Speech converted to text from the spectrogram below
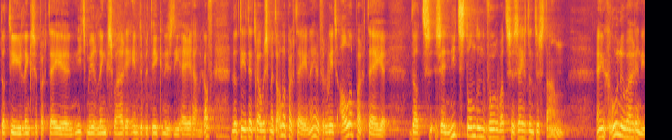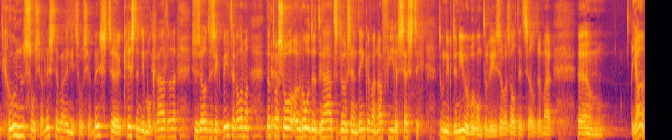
dat die linkse partijen niet meer links waren in de betekenis die hij eraan gaf. Dat deed hij trouwens met alle partijen. Hij verweet alle partijen dat zij niet stonden voor wat ze zegden te staan. En groenen waren niet groen, socialisten waren niet socialist, eh, christendemocraten, ze zouden zich beter allemaal... Dat was zo een rode draad door zijn denken vanaf 64, toen ik de nieuwe begon te lezen. Dat was altijd hetzelfde. Maar ehm, ja,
